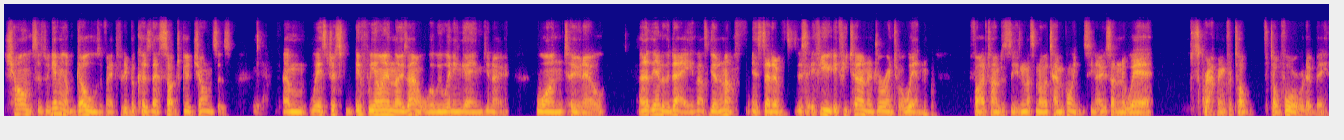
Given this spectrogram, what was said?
chances, we're giving up goals effectively because they're such good chances. Yeah. Um, it's just if we iron those out, we'll be winning games, you know, one, two nil, and at the end of the day, that's good enough. Instead of if you if you turn a draw into a win five times a season, that's another ten points. You know, suddenly we're scrapping for top for top four. Would it be?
